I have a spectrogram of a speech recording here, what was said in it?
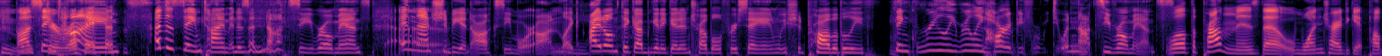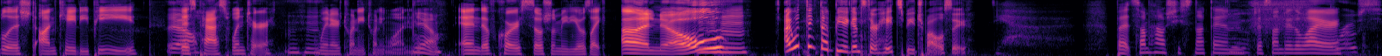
Monster at the same time, romance. at the same time, it is a Nazi romance, and that should be an oxymoron. Like, I don't think I'm gonna get in trouble for saying we should probably think really, really hard before we do a Nazi romance. Well, the problem is that one tried to get published on KDP yeah. this past winter, Mhm. winter 2021. Yeah. And of course, social media was like, uh, no. Mhm. I would think that'd be against their hate speech policy. Yeah. But somehow she snuck in just under the wire. Gross.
